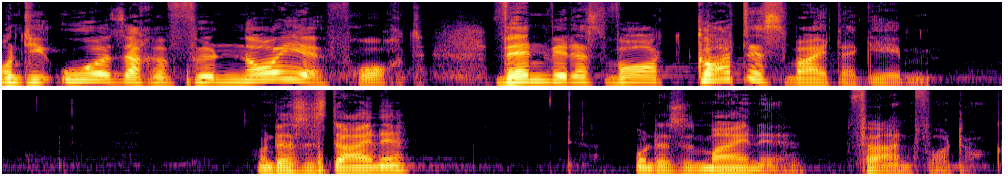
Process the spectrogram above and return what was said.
und die Ursache für neue Frucht, wenn wir das Wort Gottes weitergeben. Und das ist deine und das ist meine Verantwortung.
